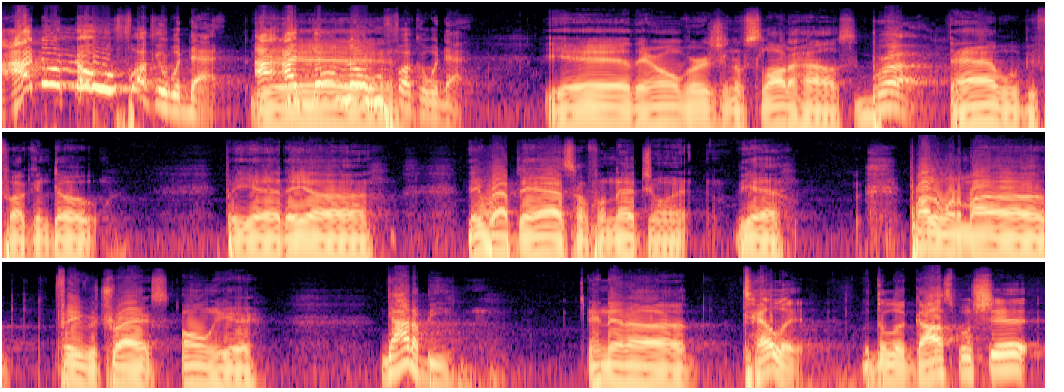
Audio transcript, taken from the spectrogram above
I don't know who fucking with that. I, I don't know who fucking with that. Yeah, their own version of Slaughterhouse. Bruh. That would be fucking dope. But yeah, they uh they wrapped their ass off on that joint. Yeah. Probably one of my uh, favorite tracks on here. Gotta be. And then uh Tell It with the little gospel shit.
